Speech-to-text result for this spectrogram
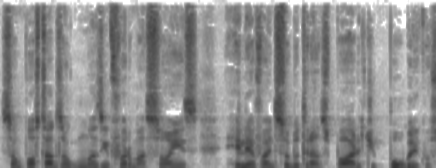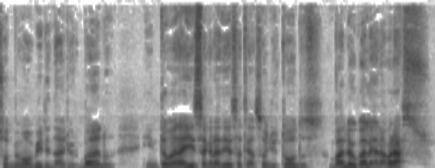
são postadas algumas informações relevantes sobre o transporte público, sobre mobilidade urbana. Então era isso, agradeço a atenção de todos. Valeu, galera, abraço.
